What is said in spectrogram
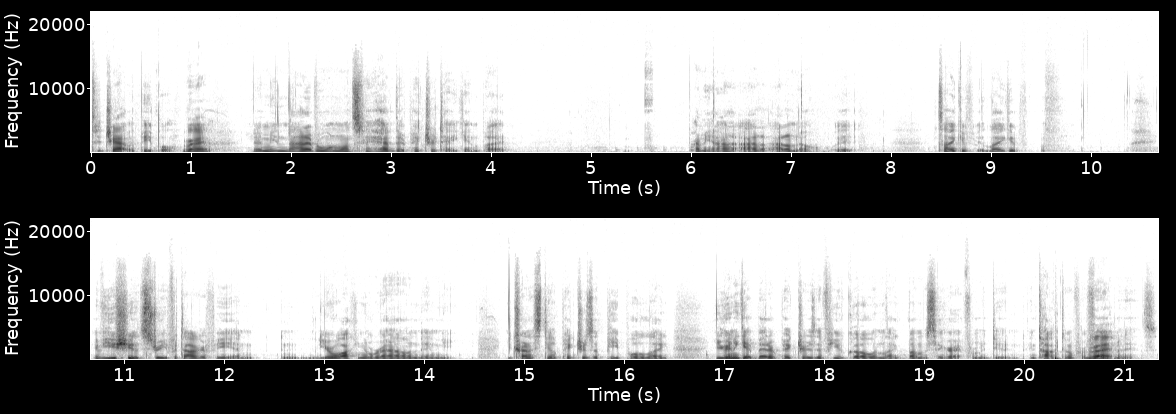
to chat with people. Right. You know what I mean? Not everyone wants to have their picture taken, but I mean, I, I, I don't know. It, it's like if like if if you shoot street photography and, and you're walking around and you, you're trying to steal pictures of people, like you're gonna get better pictures if you go and like bum a cigarette from a dude and talk to him for five Right. minutes,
